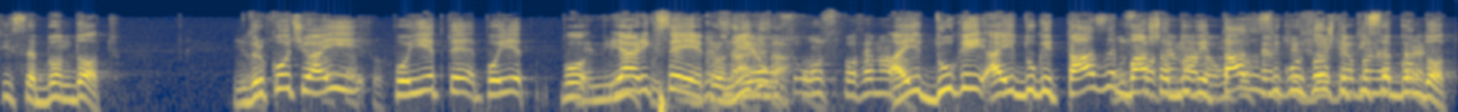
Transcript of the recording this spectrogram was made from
Ti s'e bën dot. Ndërkohë që ai po jepte po jep po ja riktheje kronikën. Unë s'po them atë. Ai dukej, ai dukej tazë, Basha dukej tazë sikur thoshte ti s'e bën dot.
